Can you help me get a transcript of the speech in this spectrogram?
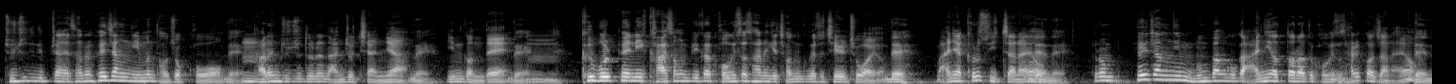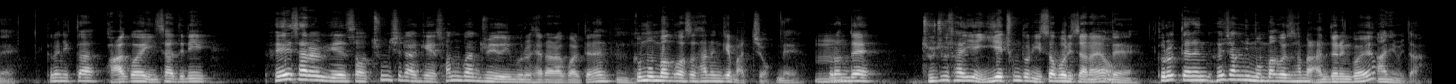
주주들 입장에서는 회장님은 더 좋고 네. 다른 주주들은 안 좋지 않냐 네. 인 건데 네, 음, 그 볼펜이 가성비가 거기서 사는 게 전국에서 제일 좋아요. 네, 만약 그럴 수 있잖아요. 네, 네, 그럼 회장님 문방구가 아니었더라도 거기서 살 거잖아요. 네, 네, 그러니까 과거에 이사들이 회사를 위해서 충실하게 선관주의 의무를 해라라고 할 때는 음. 그 문방구 가서 사는 게 맞죠. 네, 그런데 주주 사이에 이해 충돌이 있어 버리잖아요. 네. 그럴 때는 회장님 문방구에서 사면 안 되는 거예요? 아닙니다.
